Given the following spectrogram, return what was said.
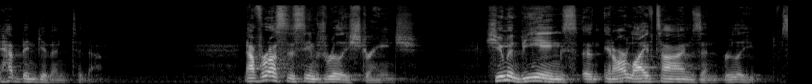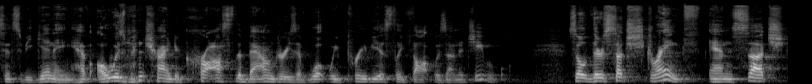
have been given to them. Now, for us, this seems really strange. Human beings in our lifetimes and really since the beginning have always been trying to cross the boundaries of what we previously thought was unachievable. So there's such strength and such,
